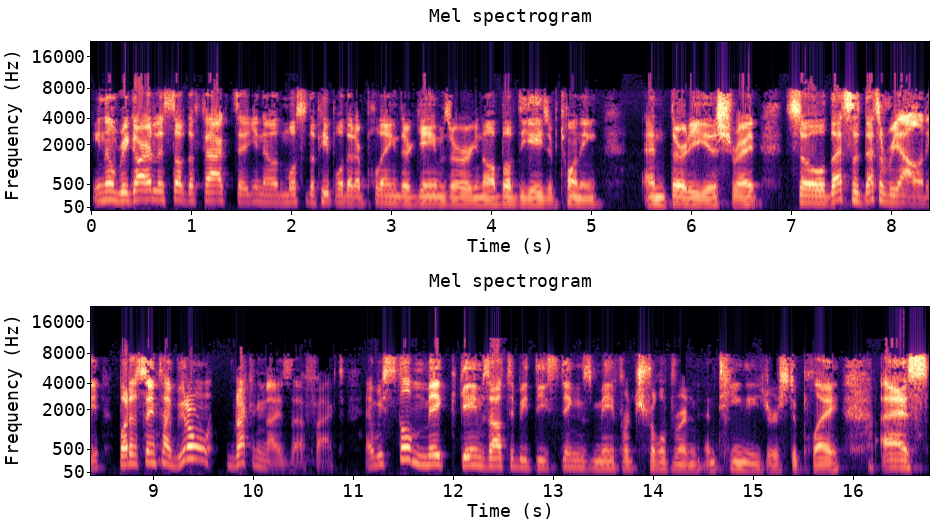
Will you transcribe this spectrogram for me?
you know, regardless of the fact that you know most of the people that are playing their games are you know above the age of twenty and 30-ish, right? So that's a, that's a reality. But at the same time, we don't recognize that fact. And we still make games out to be these things made for children and teenagers to play as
